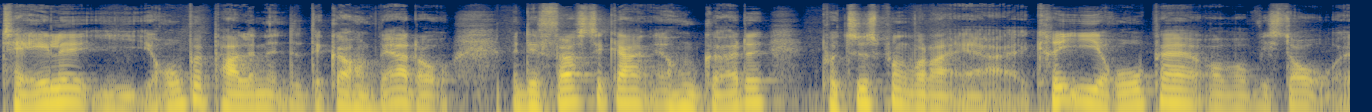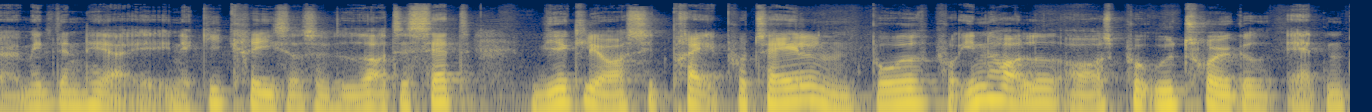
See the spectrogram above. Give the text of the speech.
tale i Europaparlamentet. Det gør hun hvert år, men det er første gang, at hun gør det på et tidspunkt, hvor der er krig i Europa, og hvor vi står øh, midt i den her øh, energikrise osv., og, og det satte virkelig også sit præg på talen, både på indholdet og også på udtrykket af den.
